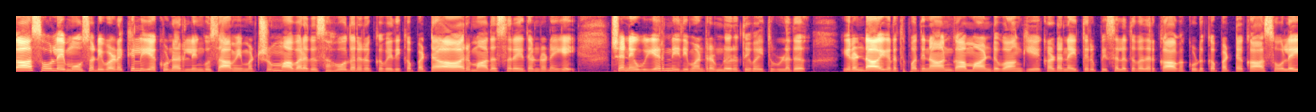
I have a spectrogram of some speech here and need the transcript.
காசோலை மோசடி வழக்கில் இயக்குநர் லிங்குசாமி மற்றும் அவரது சகோதரருக்கு விதிக்கப்பட்ட ஆறு மாத சிறை தண்டனையை சென்னை உயர்நீதிமன்றம் நிறுத்தி வைத்துள்ளது. இரண்டாயிரத்து பதினான்காம் ஆண்டு வாங்கிய கடனை திருப்பி செலுத்துவதற்காக கொடுக்கப்பட்ட காசோலை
